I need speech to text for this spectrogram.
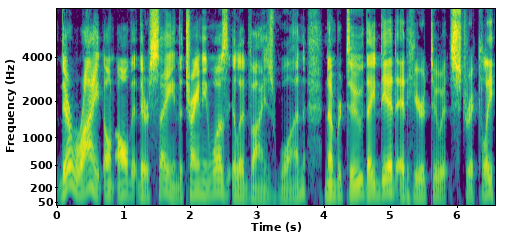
They're right on all that they're saying. The training was ill advised, one. Number two, they did adhere to it strictly.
